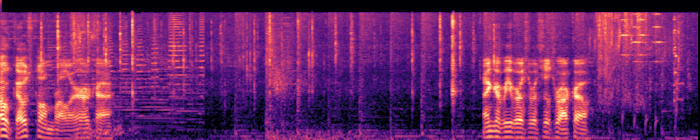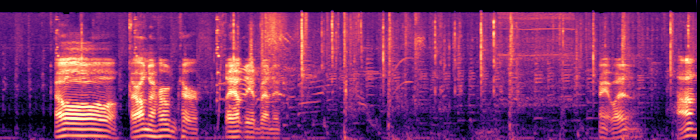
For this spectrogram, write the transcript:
Oh, Ghost Brawler, okay. Anger Beavers versus Rocko. Oh, they're on the home turf. They have the advantage. Wait, what? Huh?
